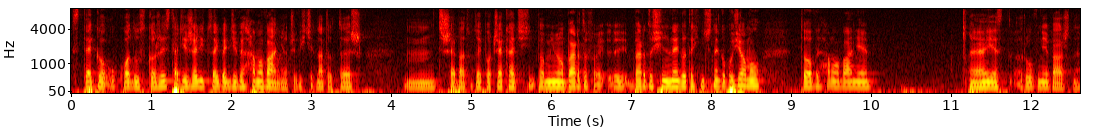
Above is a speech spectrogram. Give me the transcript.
z tego układu skorzystać. Jeżeli tutaj będzie wyhamowanie, oczywiście na to też mm, trzeba tutaj poczekać. Pomimo bardzo, y, bardzo silnego technicznego poziomu, to wyhamowanie e, jest równie ważne.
